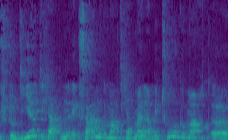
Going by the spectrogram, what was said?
studiert, ich habe ein Examen gemacht, ich habe mein Abitur gemacht. Äh,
